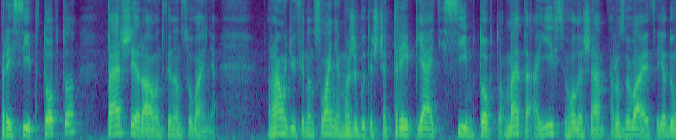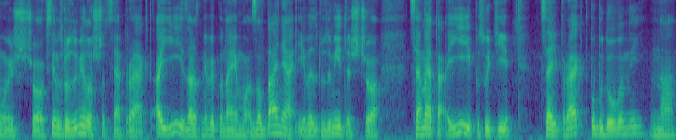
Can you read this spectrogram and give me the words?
пресід, тобто перший раунд фінансування. Раундів фінансування може бути ще 3, 5, 7, тобто мета АІ всього лише розвивається. Я думаю, що всім зрозуміло, що це проект АІ, і зараз ми виконаємо завдання, і ви зрозумієте, що це мета АІ, і по суті цей проект побудований на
